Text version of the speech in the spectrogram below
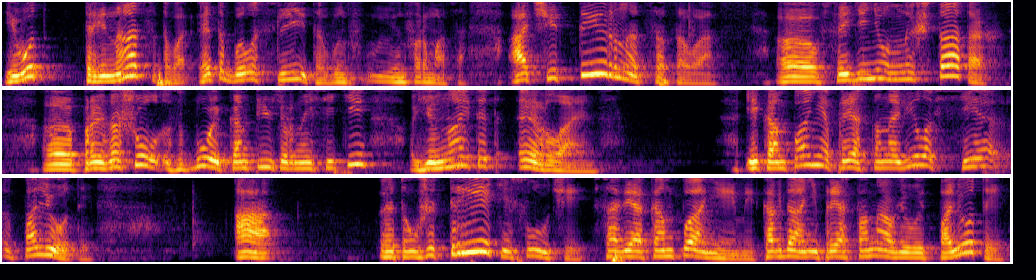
И вот 13-го это было слито в информация. А 14-го э, в Соединенных Штатах э, произошел сбой компьютерной сети United Airlines – и компания приостановила все полеты. А это уже третий случай с авиакомпаниями, когда они приостанавливают полеты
